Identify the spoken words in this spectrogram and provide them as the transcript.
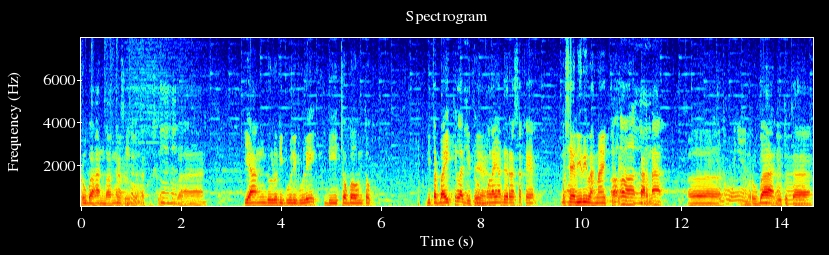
perubahan banget sih buat aku sih perubahan. Yang dulu dibully-bully dicoba untuk diperbaiki lah gitu. Iya. mulai ada rasa kayak Percaya diri lah naik gitu ya. ah, karena eh, merubah gitu kan.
